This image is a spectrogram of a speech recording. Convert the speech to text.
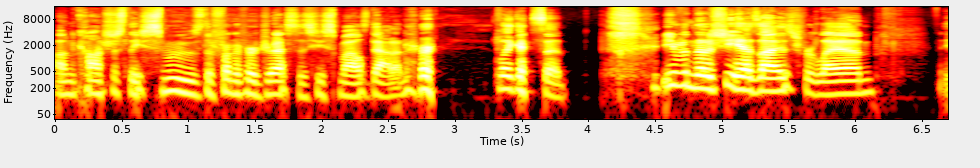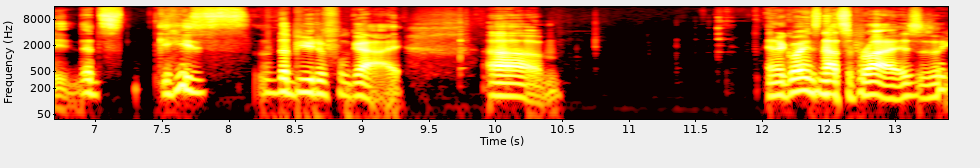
unconsciously smooths the front of her dress as he smiles down at her. like I said, even though she has eyes for Lan, it's he's the beautiful guy. Um, and Egwene's not surprised.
